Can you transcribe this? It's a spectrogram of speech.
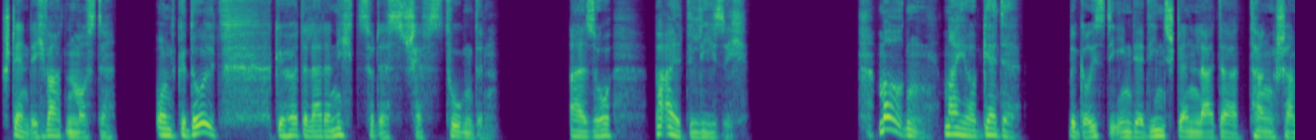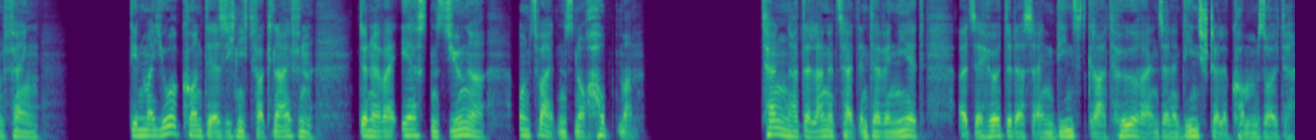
ständig warten musste. Und Geduld gehörte leider nicht zu des Chefs Tugenden. Also beeilte Lee sich. Morgen, Major Gedde, begrüßte ihn der Dienststellenleiter Tang Shanfeng. Den Major konnte er sich nicht verkneifen, denn er war erstens jünger und zweitens noch Hauptmann. Tang hatte lange Zeit interveniert, als er hörte, dass ein Dienstgrad höherer in seine Dienststelle kommen sollte.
